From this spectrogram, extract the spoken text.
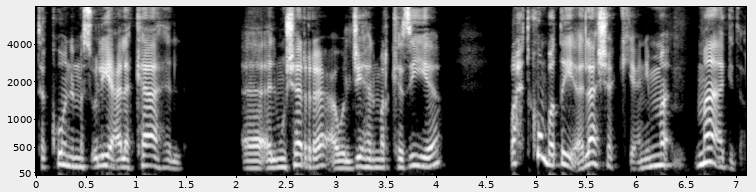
تكون المسؤولية على كاهل آه، المشرع أو الجهة المركزية راح تكون بطيئة لا شك يعني ما, ما أقدر.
